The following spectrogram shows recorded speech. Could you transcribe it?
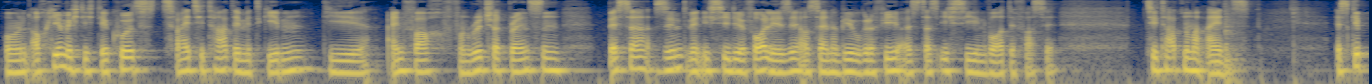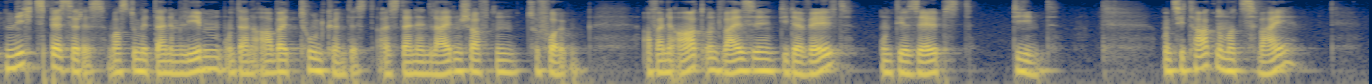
Und auch hier möchte ich dir kurz zwei Zitate mitgeben, die einfach von Richard Branson besser sind, wenn ich sie dir vorlese aus seiner Biografie, als dass ich sie in Worte fasse. Zitat Nummer eins: Es gibt nichts Besseres, was du mit deinem Leben und deiner Arbeit tun könntest, als deinen Leidenschaften zu folgen. Auf eine Art und Weise, die der Welt und dir selbst dient. Und Zitat Nummer zwei:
